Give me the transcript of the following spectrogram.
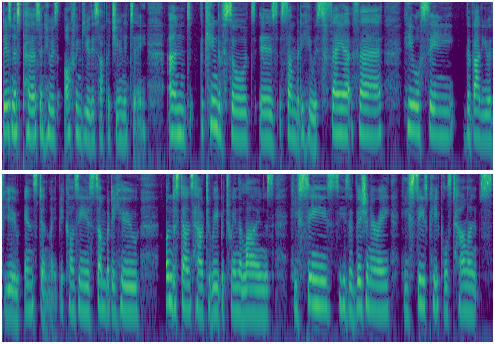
business person who is offering you this opportunity. And the King of Swords is somebody who is fair, fair. He will see the value of you instantly because he is somebody who understands how to read between the lines. He sees, he's a visionary, he sees people's talents.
